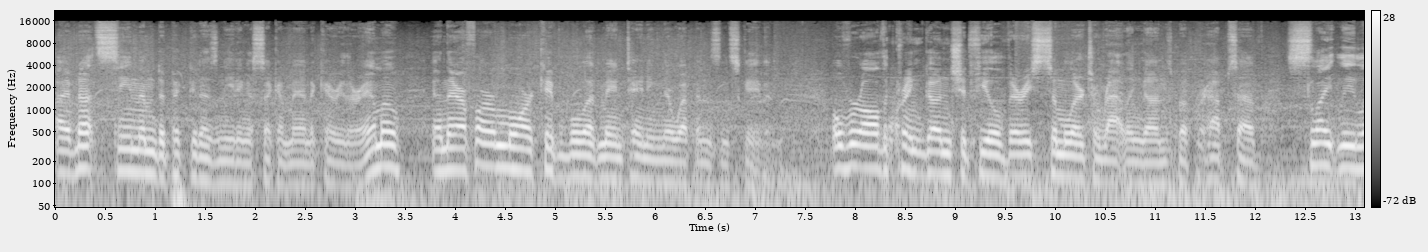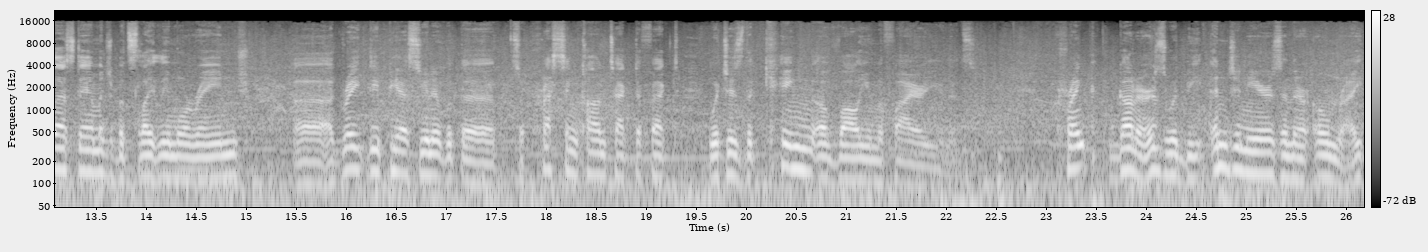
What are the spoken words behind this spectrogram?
I have not seen them depicted as needing a second man to carry their ammo, and they are far more capable at maintaining their weapons than Skaven. Overall, the Crank gun should feel very similar to rattling guns, but perhaps have slightly less damage but slightly more range. Uh, a great DPS unit with the suppressing contact effect which is the king of volume of fire units. Crank gunners would be engineers in their own right,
